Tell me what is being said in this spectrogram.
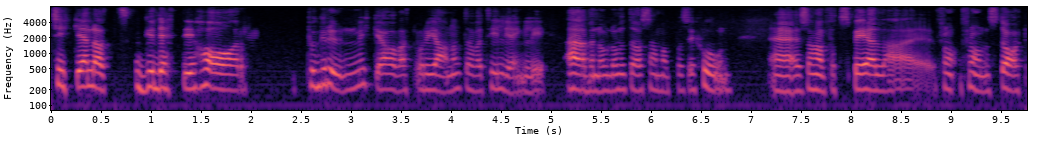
tycker ändå att Guidetti har, på grund mycket av att Oriana inte har varit tillgänglig, även om de inte har samma position, så har han fått spela från start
